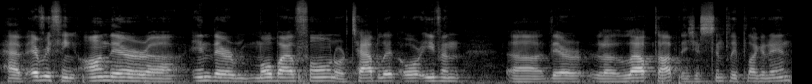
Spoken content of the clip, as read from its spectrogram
have everything on their uh, in their mobile phone or tablet or even uh, their uh, laptop. They just simply plug it in,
